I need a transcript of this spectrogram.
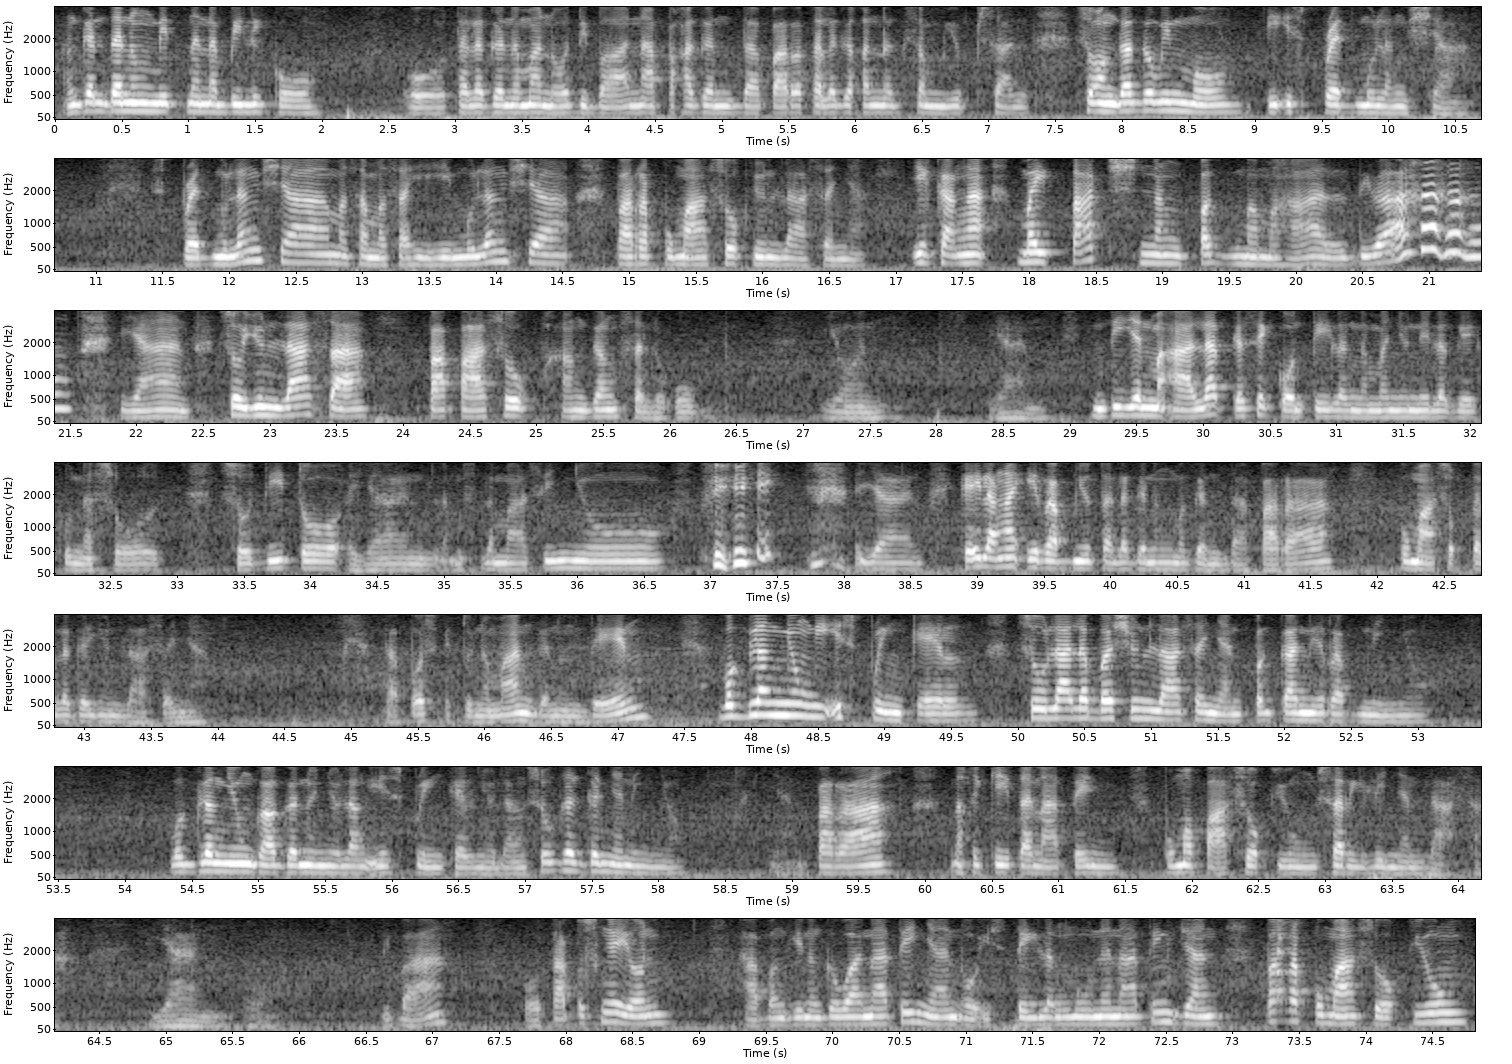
Ang ganda ng meat na nabili ko. O, talaga naman, o, di ba? Napakaganda para talaga kang nagsamyupsal. So, ang gagawin mo, i-spread mo lang siya spread mo lang siya, masamasahihin mo lang siya para pumasok yung lasa niya. Ika nga, may touch ng pagmamahal, di ba? Yan. So, yung lasa, papasok hanggang sa loob. Yun. Yan. Hindi yan maalat kasi konti lang naman yung nilagay ko na salt. So, dito, ayan, lamas-lamasin nyo. ayan. Kailangan i-rub nyo talaga ng maganda para pumasok talaga yung lasa niya. Tapos, ito naman, ganun din. Wag lang yung i-sprinkle. So, lalabas yung lasa niyan pagka ni-rub ninyo. Wag lang yung gaganon nyo lang, i-sprinkle nyo lang. So, gaganyan ninyo. Yan, para nakikita natin pumapasok yung sarili niyan lasa. Yan. O. 'Di ba? O tapos ngayon, habang ginagawa natin 'yan, o stay lang muna natin diyan para pumasok yung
